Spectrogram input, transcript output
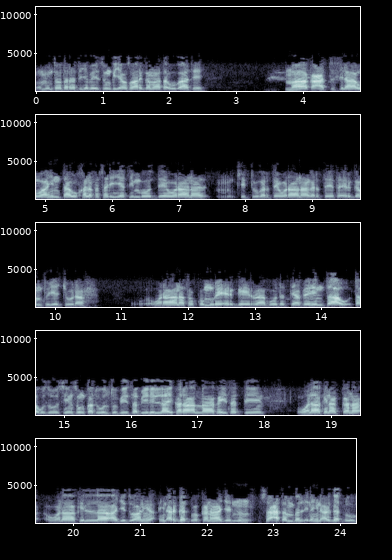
Mumintoota irratti jabeessuun kiyya osoo argamaa ta'uu baate maa qacattu silaa waa hin taa'u kalafa sariyyatiin booddee waraanaa cittuu gartee waraanaa gartee ta ergamtu jechuudha waraana tokko muree erga irraa boodatti hafee hin taa'u ta'uzuu isiin sun ka duultu fi sabiilillaahi karaa allaa keeysatti ولكن أكن ولكن لا أجد أن إن أرقد وكان هاجن ساعة بل إن أرقد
